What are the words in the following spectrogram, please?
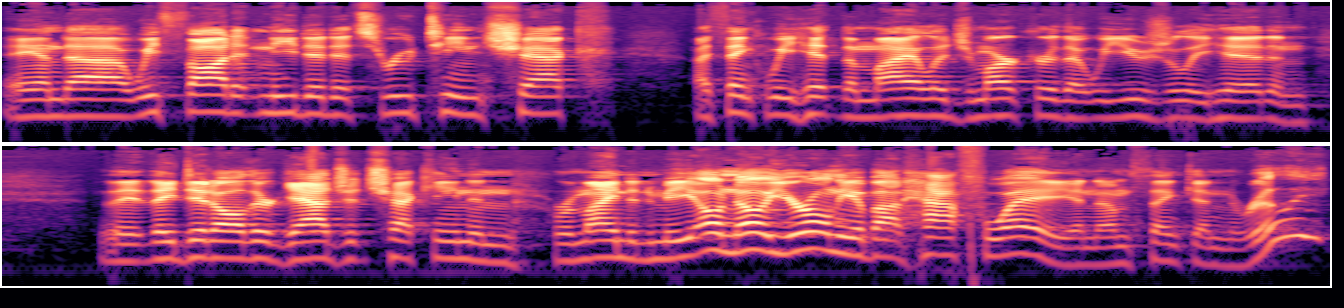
and uh, we thought it needed its routine check. I think we hit the mileage marker that we usually hit, and they, they did all their gadget checking and reminded me, oh no, you're only about halfway. And I'm thinking, really?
